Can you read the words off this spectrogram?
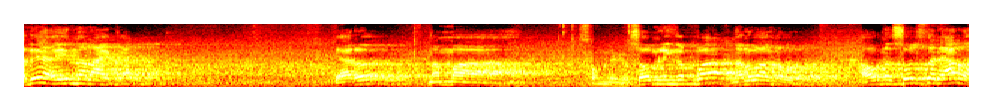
ಅದೇ ಅಹಿಂದ ನಾಯಕ. ಯಾರು? ನಮ್ಮ ಸೋಮಲಿಂಗ ಸೋಮಲಿಂಗಪ್ಪ, ನಲವಾಗ್ನವರು. ಅವ್ರನ್ನ ಸೋಲಿಸ್ತಾರೆ ಯಾರು?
